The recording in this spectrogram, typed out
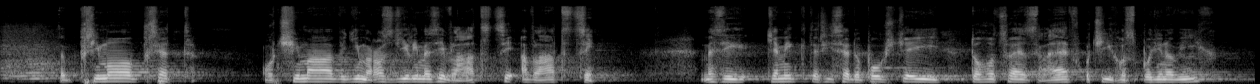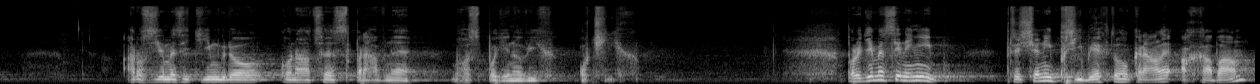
To přímo před očima vidím rozdíly mezi vládci a vládci. Mezi těmi, kteří se dopouštějí toho, co je zlé v očích hospodinových a rozdíl mezi tím, kdo koná, co je správné v hospodinových očích. Projdeme si nyní přečtený příběh toho krále Achaba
